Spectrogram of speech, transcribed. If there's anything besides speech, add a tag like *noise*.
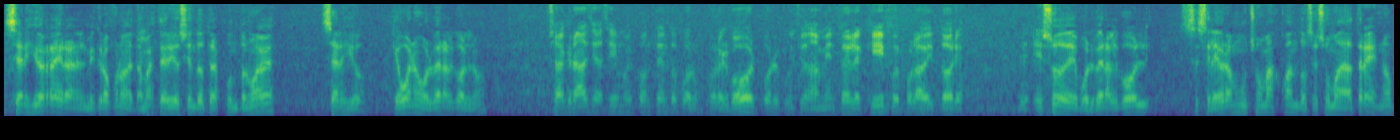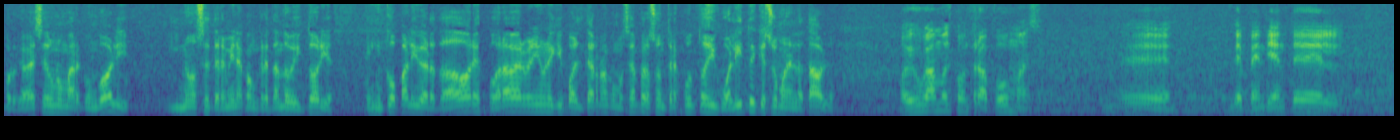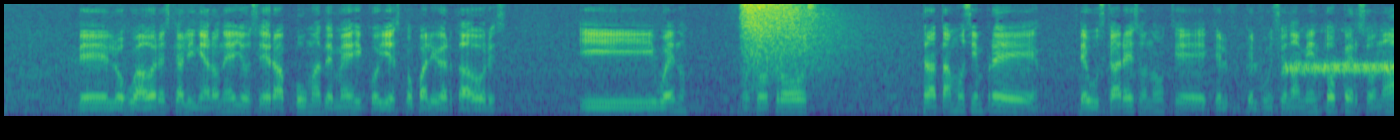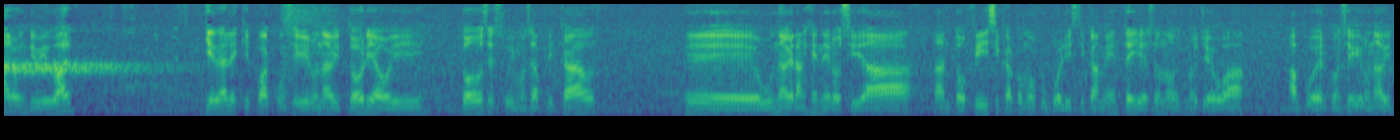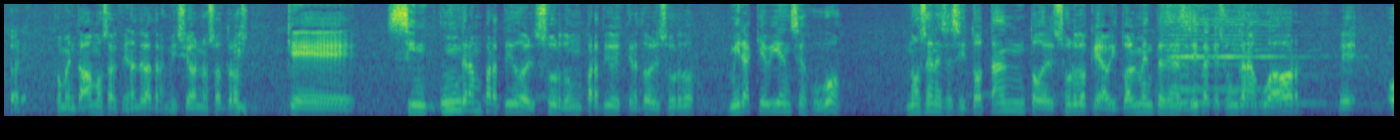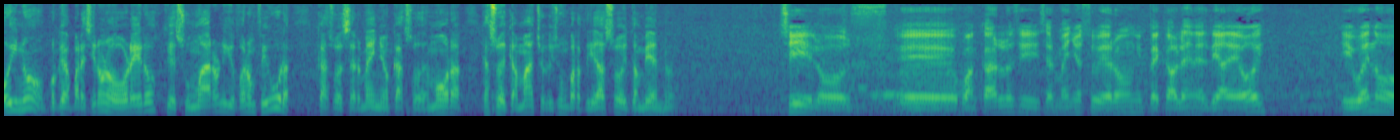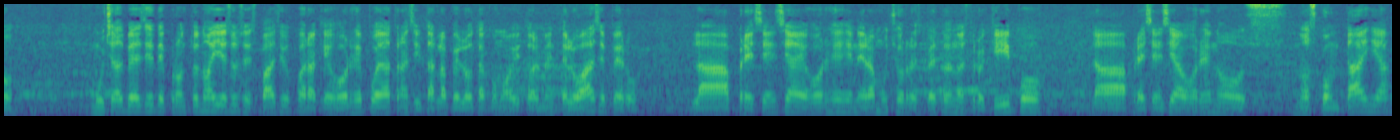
Sergio Herrera en el micrófono de Tama Estéreo 103.9. Sergio, qué bueno volver al gol, ¿no? Muchas gracias, sí, muy contento por, por el gol, por el funcionamiento del equipo y por la victoria. Eh, Eso de volver al gol se celebra mucho más cuando se suma de a tres, ¿no? Porque a veces uno marca un gol y, y no se termina concretando victoria. En Copa Libertadores podrá haber venido un equipo alterno como sea, pero son tres puntos igualitos y que suman en la tabla. Hoy jugamos contra Pumas, eh, dependiente del, de los jugadores que alinearon ellos, era Pumas de México y es Copa Libertadores. Y bueno, nosotros tratamos siempre de, de buscar eso, ¿no? que, que, el, que el funcionamiento personal o individual lleve al equipo a conseguir una victoria. Hoy todos estuvimos aplicados. Eh, una gran generosidad tanto física como futbolísticamente y eso nos, nos llevó a, a, poder conseguir una victoria. Comentábamos al final de la transmisión nosotros *clears throat* que sin un gran partido del zurdo, un partido discreto del zurdo, mira qué bien se jugó. No se necesitó tanto del zurdo que habitualmente se necesita, que es un gran jugador. Eh, hoy no, porque aparecieron obreros que sumaron y que fueron figuras. Caso de Cermeño, caso de Mora, caso de Camacho, que hizo un partidazo hoy también, ¿no? Sí, los eh, Juan Carlos y Cermeño estuvieron impecables en el día de hoy. Y bueno, muchas veces de pronto no hay esos espacios para que Jorge pueda transitar la pelota como habitualmente lo hace, pero la presencia de Jorge genera mucho respeto en nuestro equipo. La presencia de Jorge nos, nos contagia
